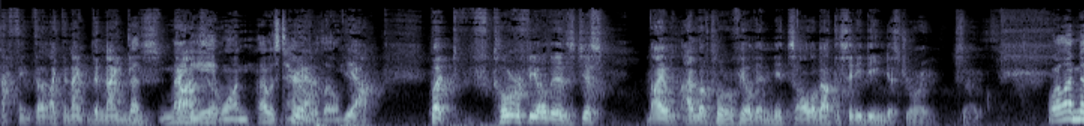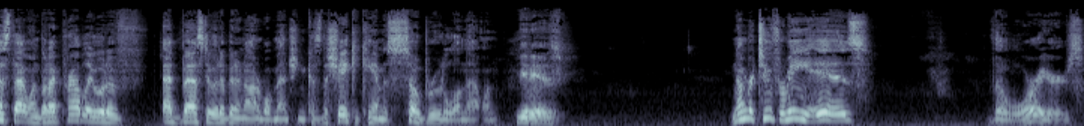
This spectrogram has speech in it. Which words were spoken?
I think that like the ni- the nineties 98 one, that was terrible, yeah, though. Yeah, but Cloverfield is just I I love Cloverfield, and it's all about the city being destroyed. So Well, I missed that one, but I probably would have, at best, it would have been an honorable mention, because the shaky cam is so brutal on that one. it is. Number two for me is The Warriors.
